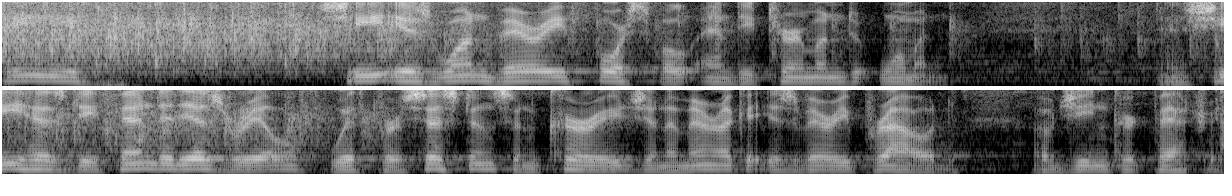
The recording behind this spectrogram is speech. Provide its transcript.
She, she is one very forceful and determined woman. And she has defended Israel with persistence and courage, and America is very proud of Jeane Kirkpatrick.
